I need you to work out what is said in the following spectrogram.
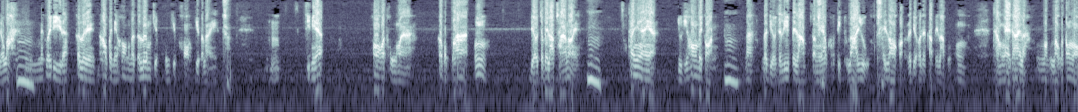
แล้วว่ะอืม ไม่ค่อยดีแล้วก็เลยเข้าไปในห้องแล้วก็เริ่มเก็บของเก็บของเก็บอะไร ครับ อือหือ ทีเนี้ย พ่อก็โทรมา ก็บอกว่า อืมเดี๋ยวจะไปรับช้าหน่อย อืม ถ้ายังไงอะ อยู่ที่ห้องไปก่อน อืม นะแล้วเดี๋ยวจะรีบไปรับตอนนี้เขาติดธุระอยู่ครับให้รอก่อนแล้วเดี๋ยวเขาจะกลับไปรับผมอืมทำไงได้ล่ะ เราเราก็ต้องรอ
